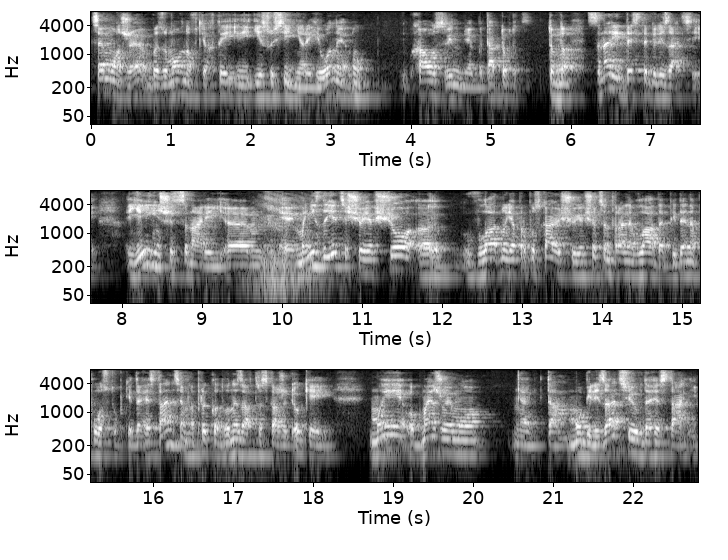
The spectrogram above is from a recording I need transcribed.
це може безумовно втягти і, і сусідні регіони. Ну хаос він якби так, тобто. Тобто сценарій дестабілізації. Є інший сценарій. Е, е, Мені здається, що якщо е, влад, ну я припускаю, що якщо центральна влада піде на поступки дагестанцям, наприклад, вони завтра скажуть: Окей, ми обмежуємо там мобілізацію в Дагестані,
